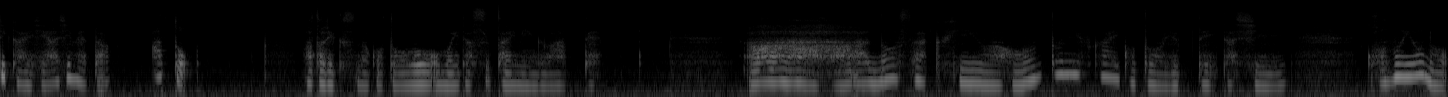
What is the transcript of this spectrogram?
理解し始めた後マトリックスのことを思い出すタイミングがあって。あああの作品は本当に深いことを言っていたしこの世の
